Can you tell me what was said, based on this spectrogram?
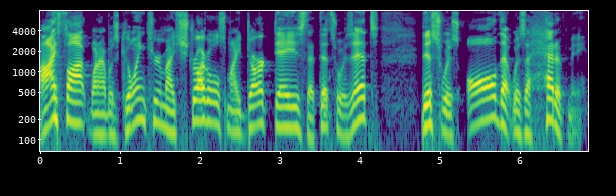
I thought when I was going through my struggles, my dark days, that this was it. This was all that was ahead of me.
